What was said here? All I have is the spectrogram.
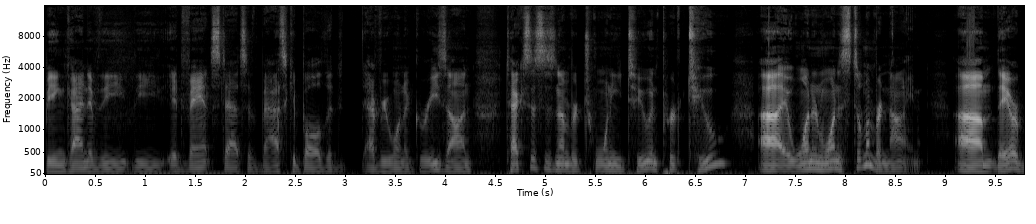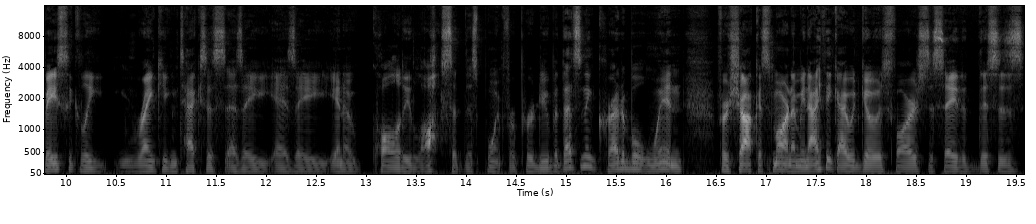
being kind of the the advanced stats of basketball that everyone agrees on. Texas is number 22, and Purdue uh, at one and one is still number nine. Um, they are basically ranking Texas as a as a you know quality loss at this point for Purdue, but that's an incredible win for Shaka Smart. I mean, I think I would go as far as to say that this is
